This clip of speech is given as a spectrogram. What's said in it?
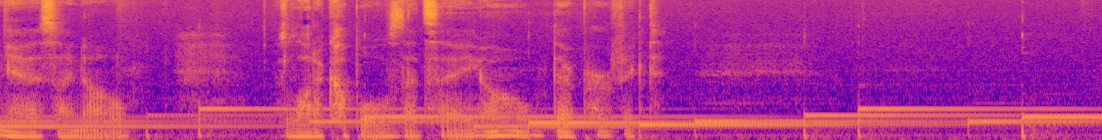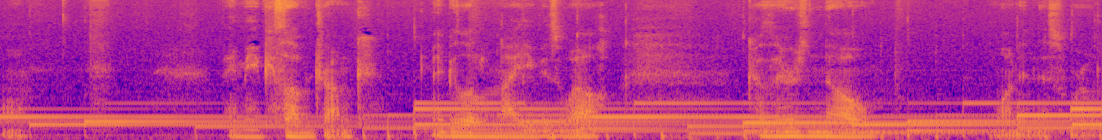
Yes i know. There's a lot of couples that say oh they're perfect. Well, they may be love drunk, maybe a little naive as well, because there's no one in this world.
